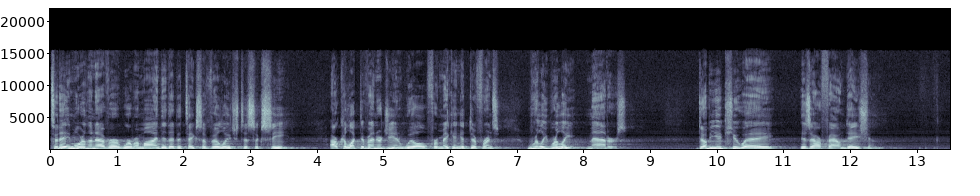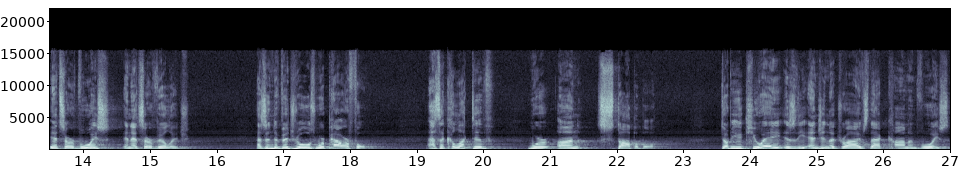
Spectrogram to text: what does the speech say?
Today, more than ever, we're reminded that it takes a village to succeed. Our collective energy and will for making a difference really, really matters. WQA is our foundation. It's our voice and it's our village. As individuals, we're powerful. As a collective, we're unstoppable. WQA is the engine that drives that common voice.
